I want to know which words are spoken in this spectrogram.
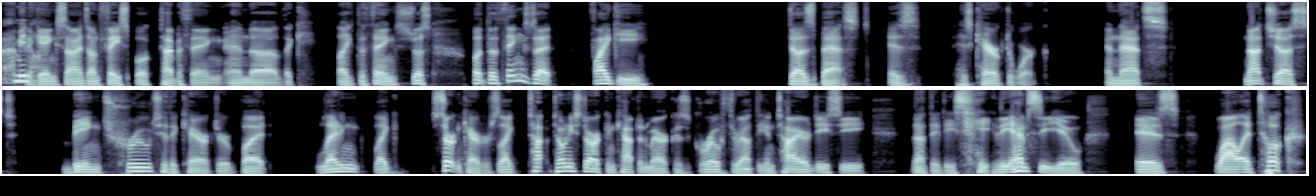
I mean, the gang signs on Facebook type of thing, and uh, the like the things just. But the things that Feige does best is his character work, and that's not just being true to the character, but letting like certain characters, like T- Tony Stark and Captain America's growth throughout the entire DC, not the DC, the MCU, is while it took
